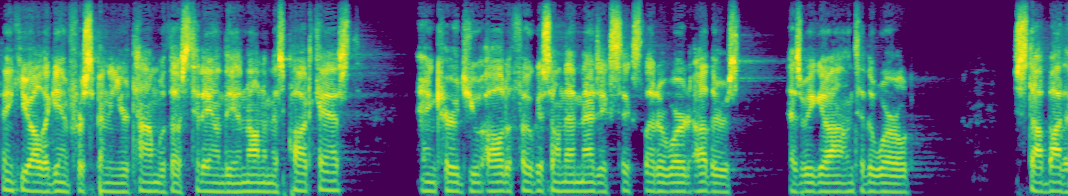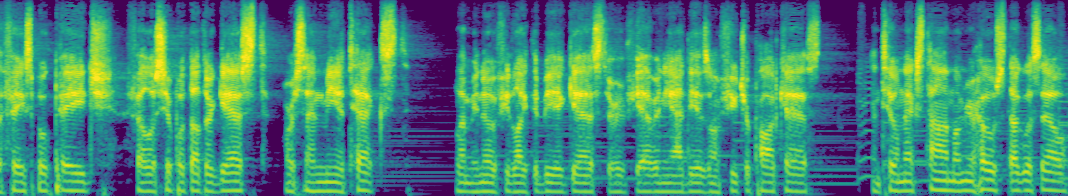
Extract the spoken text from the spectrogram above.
Thank you all again for spending your time with us today on the Anonymous podcast. I encourage you all to focus on that magic six letter word others as we go out into the world. Stop by the Facebook page, fellowship with other guests, or send me a text. Let me know if you'd like to be a guest or if you have any ideas on future podcasts. Until next time, I'm your host, Douglas L.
